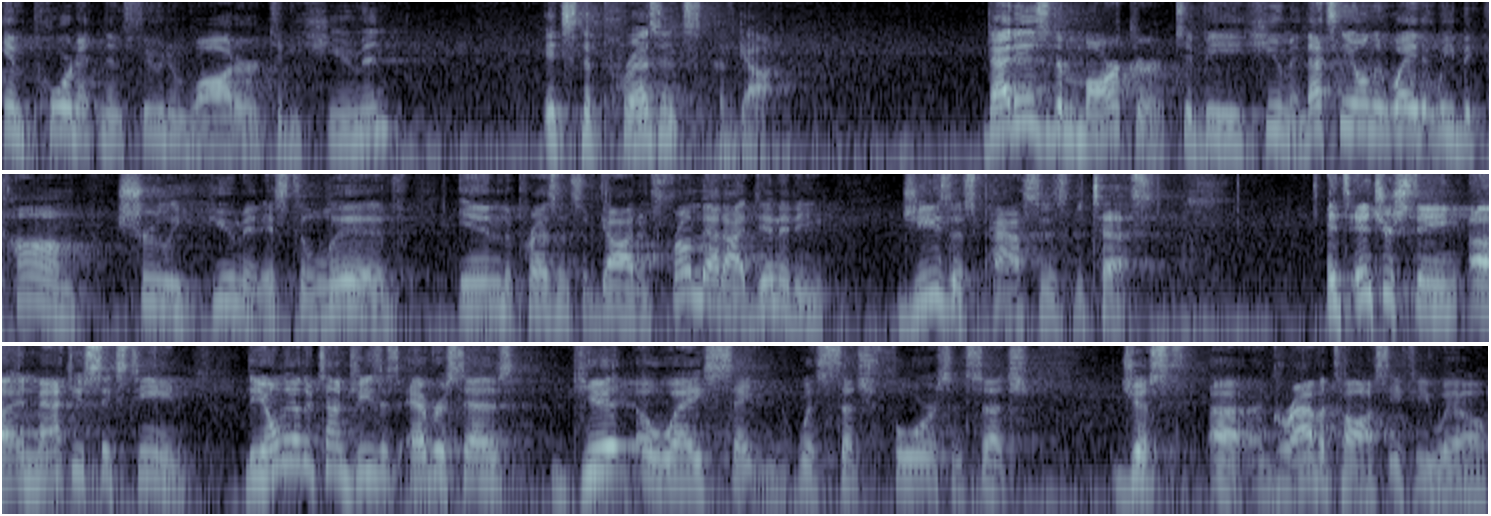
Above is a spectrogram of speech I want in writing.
important than food and water to be human. it's the presence of God. That is the marker to be human. That's the only way that we become truly human is to live in the presence of God. And from that identity, Jesus passes the test. It's interesting uh, in Matthew 16, the only other time Jesus ever says, Get away, Satan, with such force and such just uh, gravitas, if you will,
